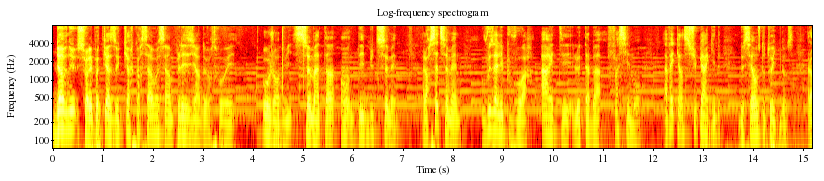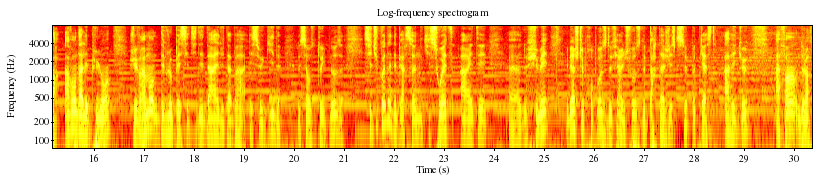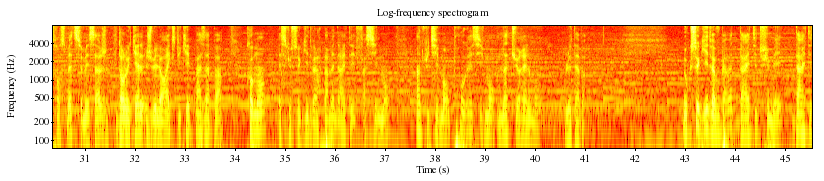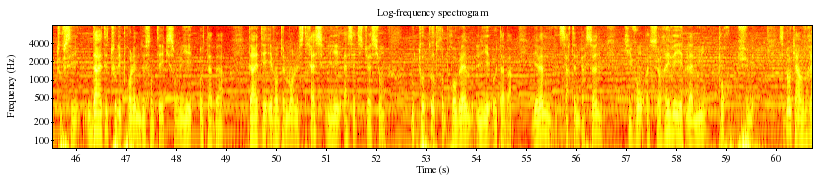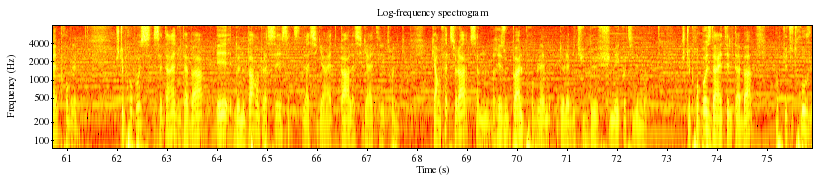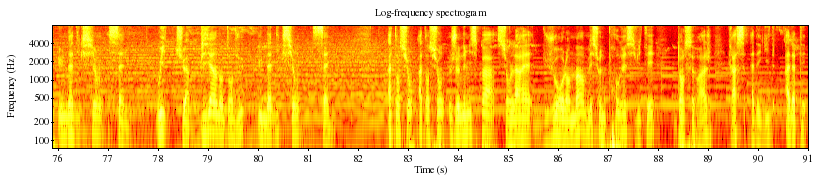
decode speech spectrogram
Bienvenue sur les podcasts de Cœur Cerveau, c'est un plaisir de vous retrouver aujourd'hui, ce matin, en début de semaine. Alors cette semaine, vous allez pouvoir arrêter le tabac facilement avec un super guide de séance d'auto-hypnose. Alors avant d'aller plus loin, je vais vraiment développer cette idée d'arrêt du tabac et ce guide de séance d'auto-hypnose. Si tu connais des personnes qui souhaitent arrêter euh, de fumer, eh bien je te propose de faire une chose, de partager ce podcast avec eux afin de leur transmettre ce message dans lequel je vais leur expliquer pas à pas comment est-ce que ce guide va leur permettre d'arrêter facilement, intuitivement, progressivement, naturellement le tabac. Donc ce guide va vous permettre d'arrêter de fumer, d'arrêter de tousser, d'arrêter tous les problèmes de santé qui sont liés au tabac, d'arrêter éventuellement le stress lié à cette situation ou tout autre problème lié au tabac. Il y a même certaines personnes qui vont se réveiller la nuit pour fumer. C'est donc un vrai problème. Je te propose cet arrêt du tabac et de ne pas remplacer la cigarette par la cigarette électronique. Car en fait cela, ça ne résout pas le problème de l'habitude de fumer quotidiennement. Je te propose d'arrêter le tabac pour que tu trouves une addiction saine. Oui, tu as bien entendu, une addiction saine. Attention, attention, je ne mise pas sur l'arrêt du jour au lendemain, mais sur une progressivité dans le sevrage grâce à des guides adaptés.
